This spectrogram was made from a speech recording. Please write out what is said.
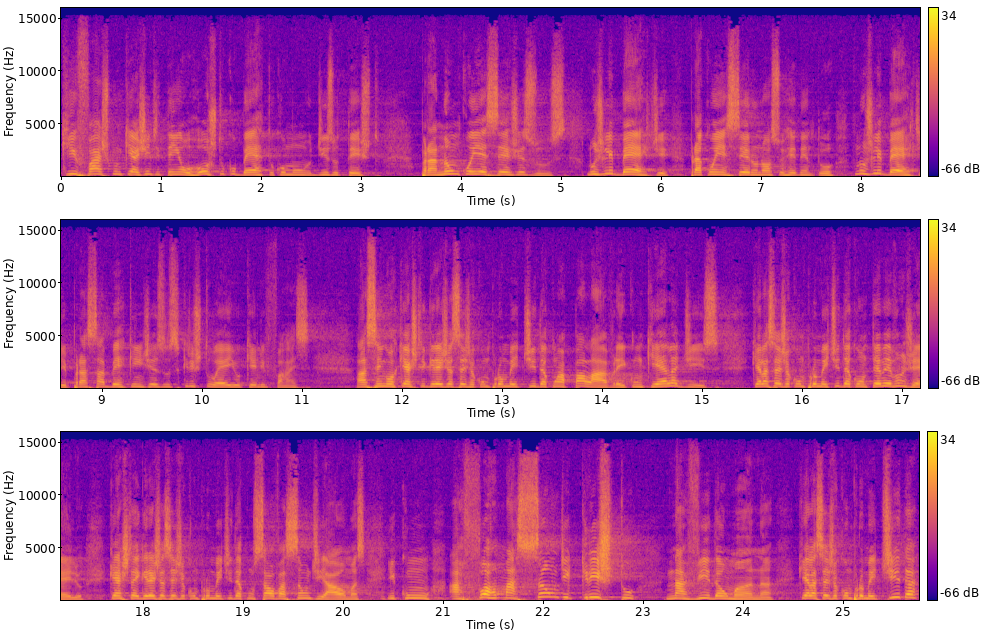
que faz com que a gente tenha o rosto coberto, como diz o texto, para não conhecer Jesus. Nos liberte para conhecer o nosso Redentor. Nos liberte para saber quem Jesus Cristo é e o que ele faz. Ah, Senhor, que esta igreja seja comprometida com a palavra e com o que ela diz, que ela seja comprometida com o teu evangelho, que esta igreja seja comprometida com salvação de almas e com a formação de Cristo na vida humana, que ela seja comprometida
